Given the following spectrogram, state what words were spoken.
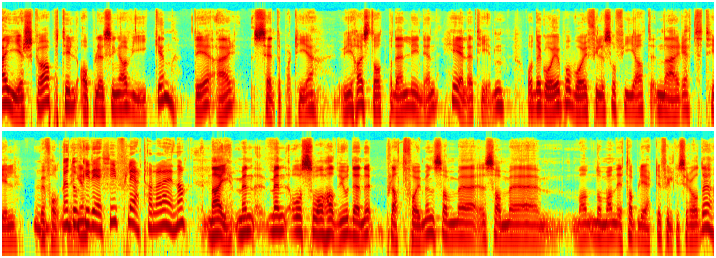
eierskap til oppløsning av Viken, det er Senterpartiet. Vi har stått på den linjen hele tiden. Og det går jo på vår filosofi at nærhet til Mm. Men dere er ikke i flertall alene? Nei, men, men og så hadde vi jo denne plattformen som, eh, som eh, man, Når man etablerte fylkesrådet,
